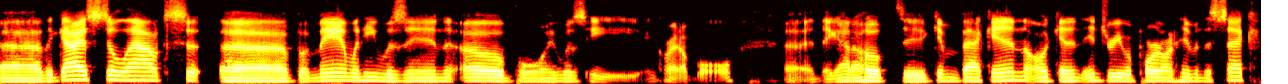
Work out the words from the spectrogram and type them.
Uh, the guy's still out, uh, but man, when he was in, oh boy, was he incredible. Uh, they got to hope to get him back in. I'll get an injury report on him in a sec.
